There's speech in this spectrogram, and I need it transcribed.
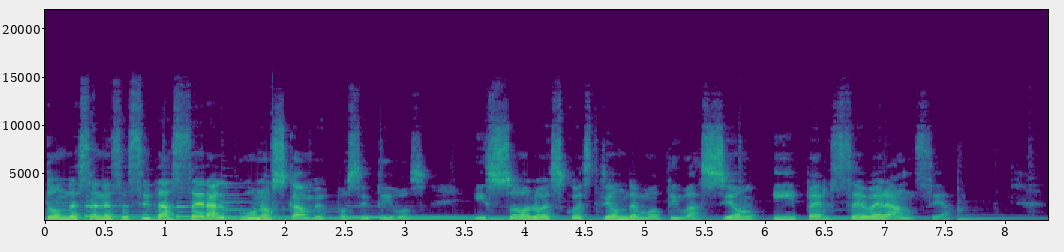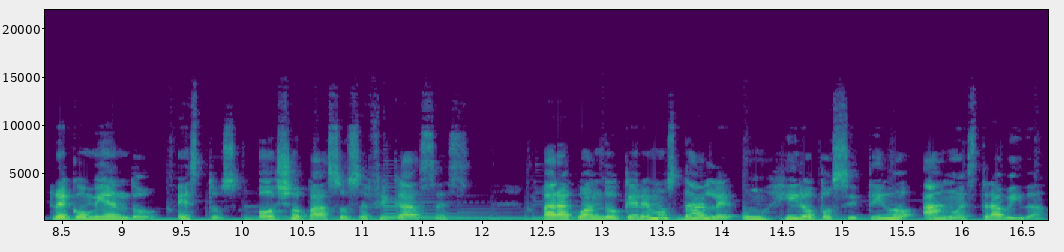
donde se necesita hacer algunos cambios positivos y solo es cuestión de motivación y perseverancia. Recomiendo estos 8 pasos eficaces para cuando queremos darle un giro positivo a nuestra vida.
